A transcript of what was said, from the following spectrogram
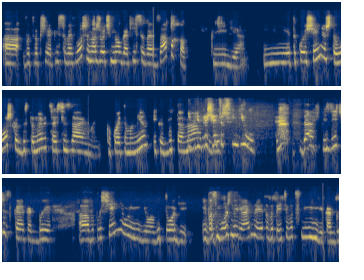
а, вот вообще описывает ложь. Она же очень много описывает запахов в книге. И такое ощущение, что ложь как бы становится осязаемой в какой-то момент, и как будто она... И превращается в свинью. Да, физическое как бы а, воплощение у нее в итоге. И, возможно, реально это вот эти вот свиньи, как бы,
